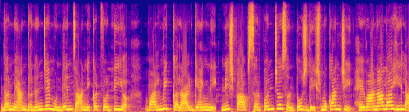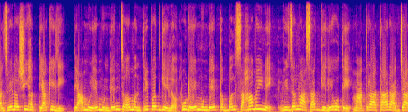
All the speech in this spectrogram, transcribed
दरम्यान धनंजय मुंडेंचा निकटवर्तीय वाल्मिक कराड गँगने निष्पाप सरपंच संतोष देशमुखांची हैवानालाही लाजवेल अशी हत्या केली. त्यामुळे मुंडेंचं मंत्रीपद गेलं. पुढे मुंडे तब्बल सहा महिने विजनवासात गेले होते. मात्र आता राज्यात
